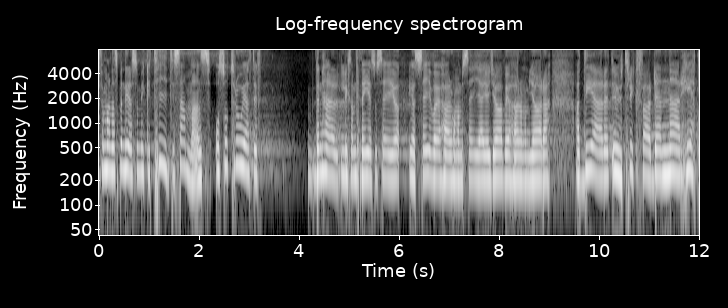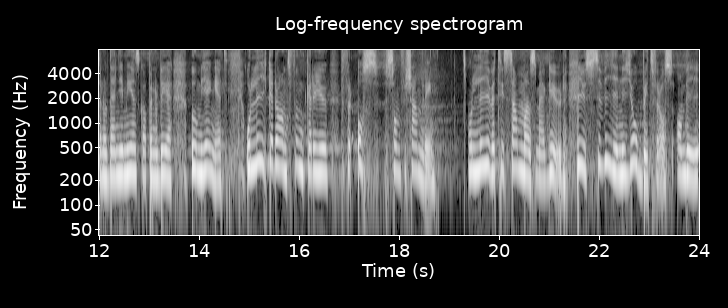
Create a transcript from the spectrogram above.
För man har spenderat så mycket tid tillsammans. Och så tror jag att det, den här, liksom, när Jesus säger, jag, jag säger vad jag hör honom säga, jag gör vad jag hör honom göra. Att det är ett uttryck för den närheten och den gemenskapen och det umgänget. Och likadant funkar det ju för oss som församling. Och livet tillsammans med Gud. Det är ju svinjobbigt för oss om vi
